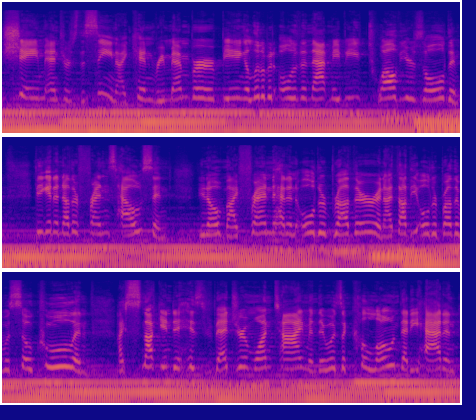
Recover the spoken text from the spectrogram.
shame enters the scene. I can remember being a little bit older than that, maybe 12 years old, and being at another friend's house. And, you know, my friend had an older brother, and I thought the older brother was so cool. And I snuck into his bedroom one time, and there was a cologne that he had, and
